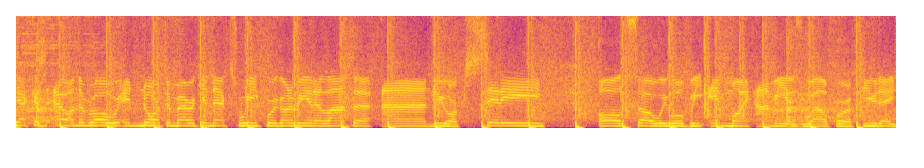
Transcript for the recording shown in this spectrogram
check us out on the road. We're in North America next week. We're going to be in Atlanta and New York City. Also, we will be in Miami as well for a few days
